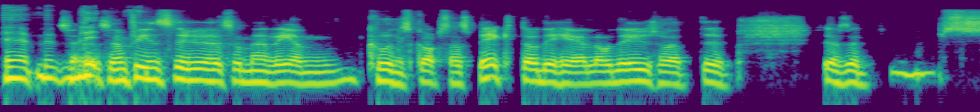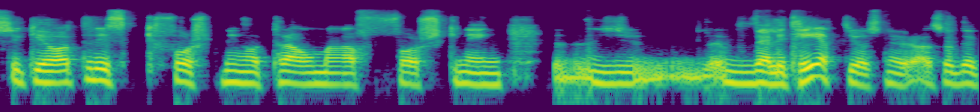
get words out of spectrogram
Eh, sen, sen, finns det ju som en ren kunskapsaspekt av det hela och det är ju så att eh, alltså, psykiatrisk forskning och traumaforskning väldigt het just nu. Alltså det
